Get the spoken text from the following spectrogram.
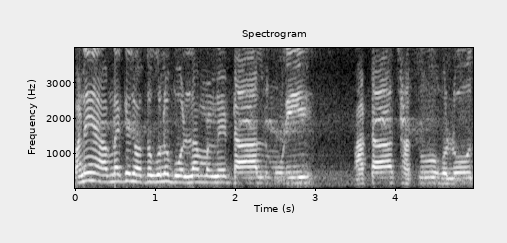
মানে আপনাকে যতগুলো বললাম মানে ডাল মুড়ি আটা ছাতু হলুদ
